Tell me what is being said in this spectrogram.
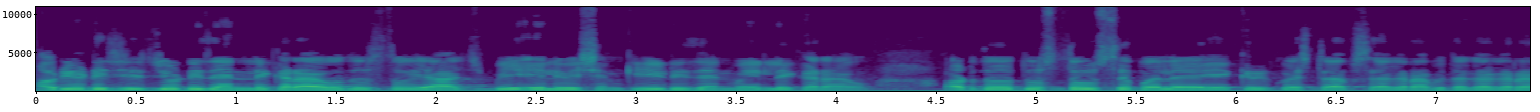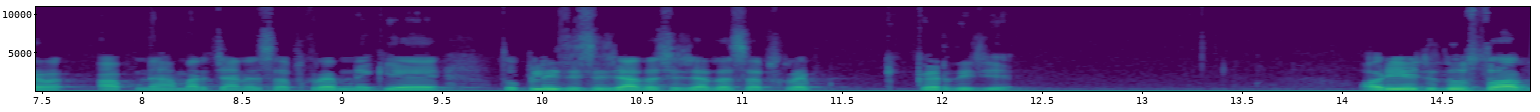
और ये जो डिज़ाइन लेकर आया हूँ दोस्तों, ये आज भी एलिवेशन की डिज़ाइन में लेकर आया हूँ. और दो, दोस्तों, उससे पहले एक रिक्वेस्ट है आपसे, अगर अभी तक अगर आपने हमारे चैनल सब्सक्राइब नहीं किया है तो प्लीज़ इसे ज़्यादा से ज़्यादा सब्सक्राइब कर दीजिए. और ये जो दोस्तों आप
